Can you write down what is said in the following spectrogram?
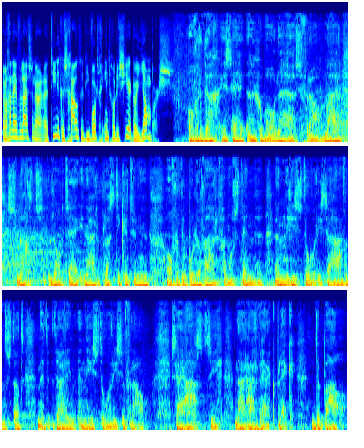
En we gaan even luisteren naar eh, Tineke Schouten. Die wordt geïntroduceerd door Jambers. Overdag is zij een gewone huisvrouw, maar s'nachts loopt zij in haar plastieke tenue over de boulevard van Oostende. Een historische havenstad met daarin een historische vrouw. Zij haast zich naar haar werkplek, de paal.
